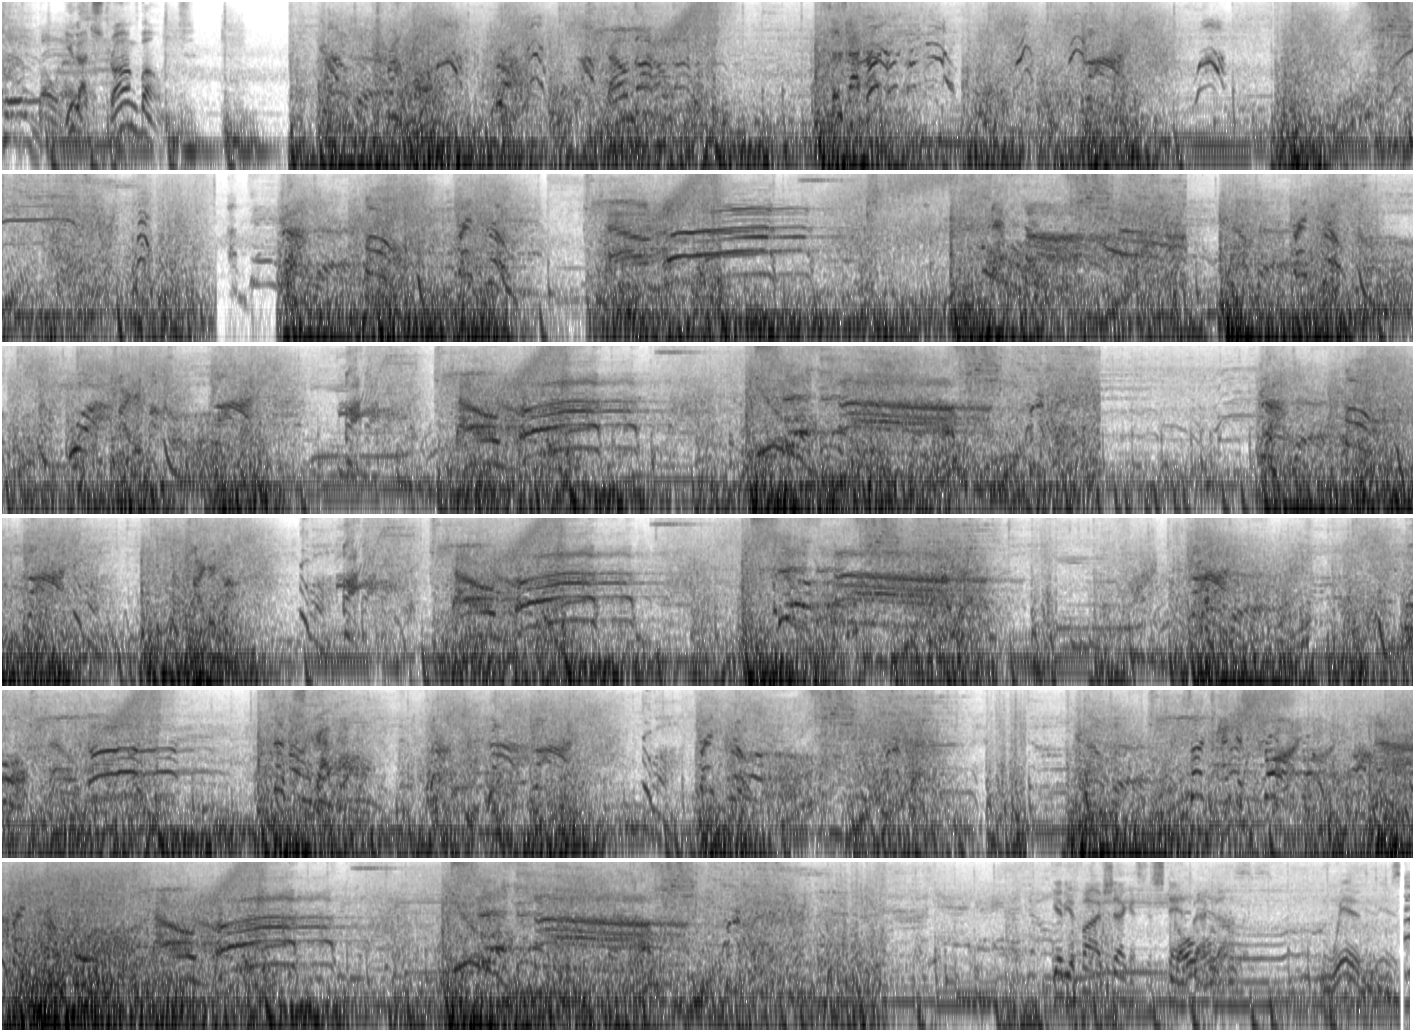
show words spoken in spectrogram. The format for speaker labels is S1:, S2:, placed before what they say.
S1: You got strong bones. Counter.
S2: Down the... Does that hurt? Breakthrough! Down the... Breakthrough! Target
S1: Give you five seconds to stand back up.
S3: wins.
